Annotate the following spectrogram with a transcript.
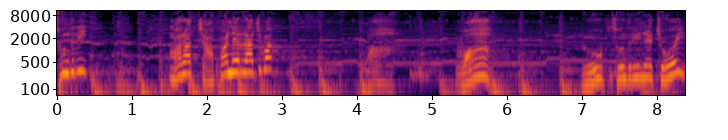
સુંદરી, મારા ચાપાનેર રાજમાં વાહ વાહ, રૂપ સુંદરીને જોઈ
